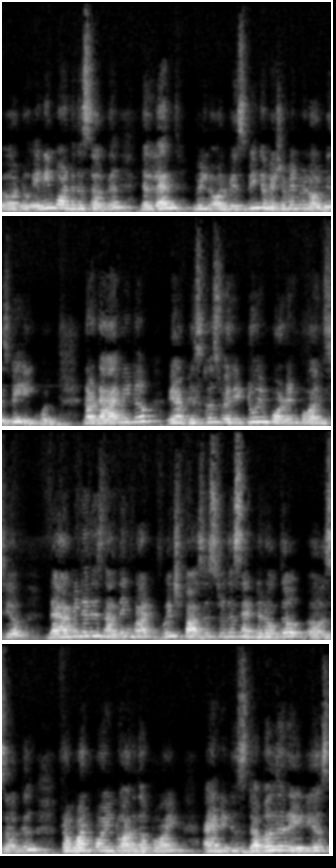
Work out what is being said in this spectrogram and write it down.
uh, to any point of the circle the length will always be the measurement will always be equal now diameter we have discussed very two important points here diameter is nothing but which passes through the center of the uh, circle from one point to another point and it is double the radius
